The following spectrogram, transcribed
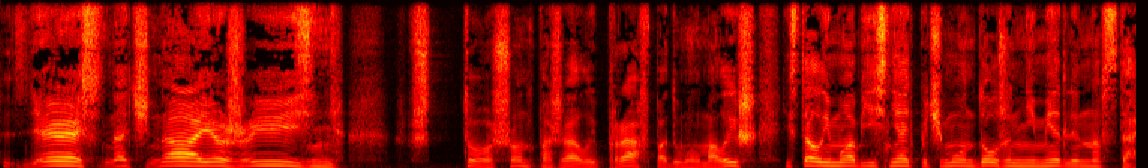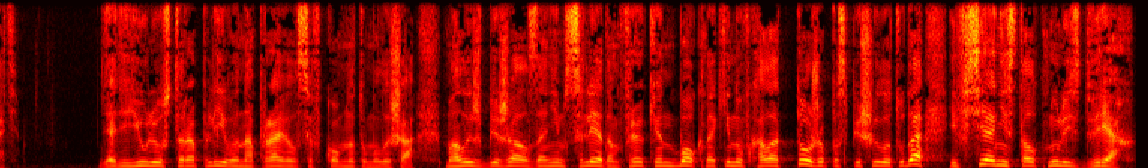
здесь ночная жизнь. Что ж, он, пожалуй, прав, — подумал малыш, и стал ему объяснять, почему он должен немедленно встать. Дядя Юлиус торопливо направился в комнату малыша. Малыш бежал за ним следом. Фрёкинбок, накинув халат, тоже поспешила туда, и все они столкнулись в дверях.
